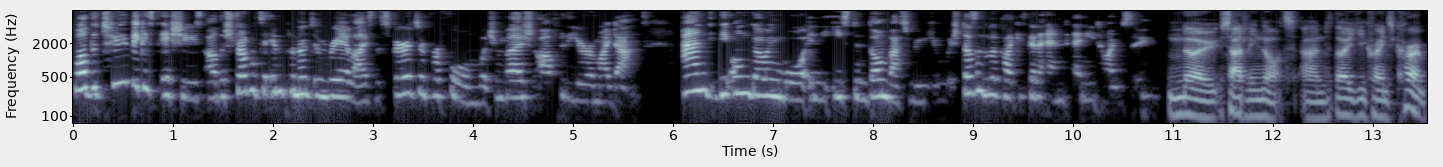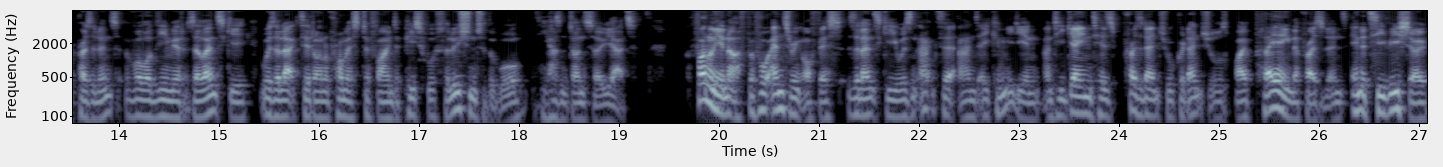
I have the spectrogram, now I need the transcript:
Well, the two biggest issues are the struggle to implement and realise the spirit of reform which emerged after the Euromaidan, and the ongoing war in the eastern Donbass region, which doesn't look like it's going to end anytime soon. No, sadly not. And though Ukraine's current president, Volodymyr Zelensky, was elected on a promise to find a peaceful solution to the war, he hasn't done so yet. Funnily enough, before entering office, Zelensky was an actor and a comedian, and he gained his presidential credentials by playing the president in a TV show.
